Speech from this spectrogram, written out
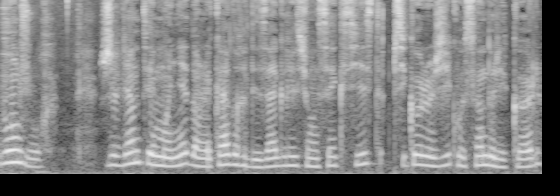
Bonjour. Je viens témoigner dans le cadre des agressions sexistes psychologiques au sein de l'école.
